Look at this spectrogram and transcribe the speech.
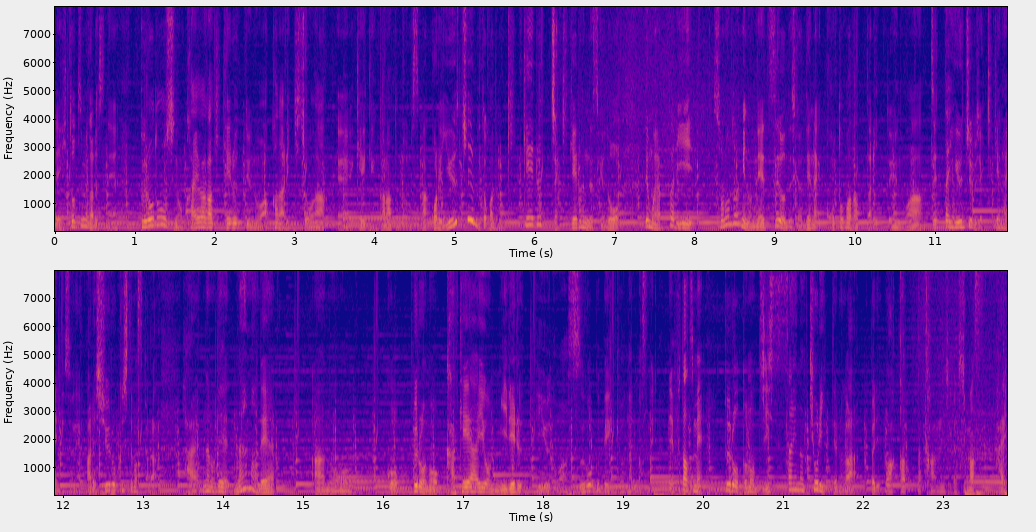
で1つ目がですねプロ同士の会話が聞けるっていうのはかなり貴重な、えー、経験かなと思います、まあ、これ YouTube とかでも聞けるっちゃ聞けるんですけどでもやっぱりその時の熱量でしか出ない言葉だったりっていうのは絶対 YouTube じゃ聞けないんですよね。あれ収録してますから。はい。なので生であのこうプロの掛け合いを見れるっていうのはすごく勉強になりますね。で、2つ目、プロとの実際の距離っていうのがやっぱり分かった感じがします。はい。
